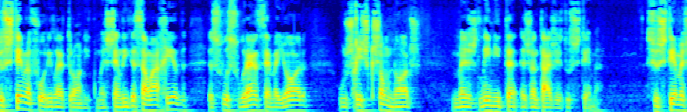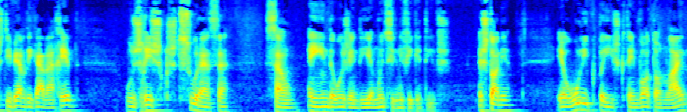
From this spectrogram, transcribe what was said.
o sistema for eletrónico, mas sem ligação à rede, a sua segurança é maior, os riscos são menores, mas limita as vantagens do sistema. Se o sistema estiver ligado à rede, os riscos de segurança são ainda hoje em dia muito significativos. A Estónia é o único país que tem voto online,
